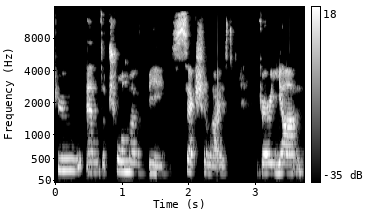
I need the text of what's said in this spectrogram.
through and the trauma of being sexualized very young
